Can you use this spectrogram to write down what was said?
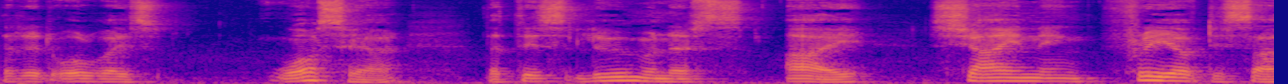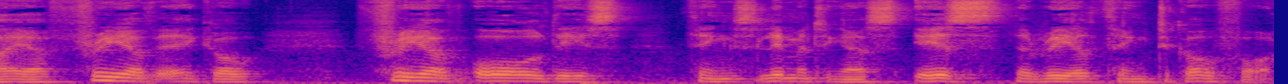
that it always was here, that this luminous eye, shining, free of desire, free of ego, free of all these things limiting us, is the real thing to go for.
